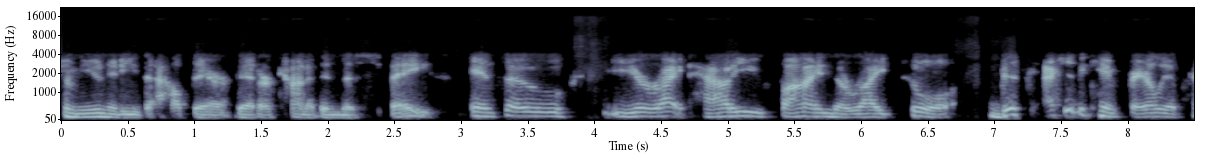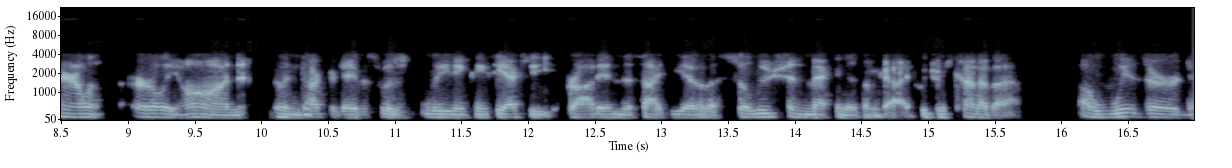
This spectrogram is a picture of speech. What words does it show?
communities out there that are kind of in this space. And so you're right. How do you find the right tool? This actually became fairly apparent early on when dr davis was leading things. He actually brought in this idea of a solution mechanism guide which was kind of a a wizard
